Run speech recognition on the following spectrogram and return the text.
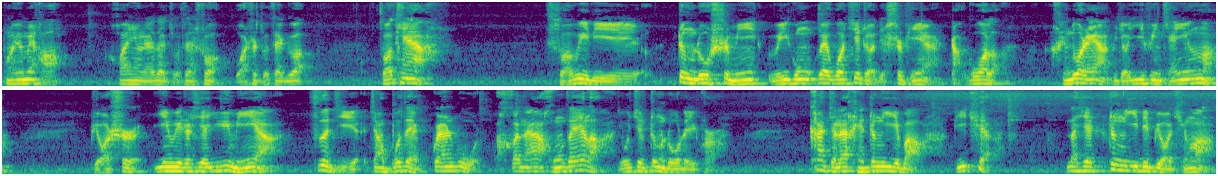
朋友们好，欢迎来到韭菜说，我是韭菜哥。昨天啊，所谓的郑州市民围攻外国记者的视频炸锅了，很多人啊比较义愤填膺啊，表示因为这些渔民啊自己将不再关注河南洪灾了，尤其郑州这一块儿，看起来很正义吧？的确，那些正义的表情啊，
